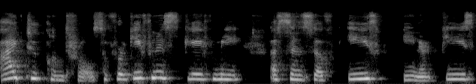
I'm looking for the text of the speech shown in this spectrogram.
I took control. So forgiveness gave me a sense of ease, inner peace,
